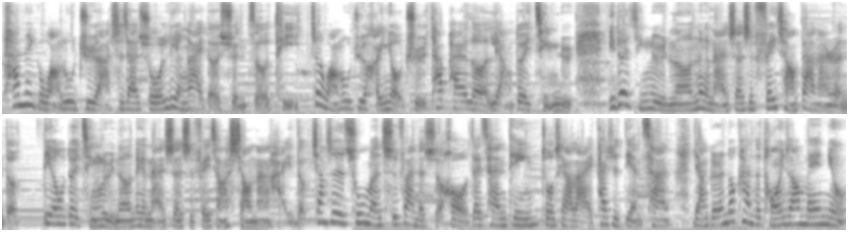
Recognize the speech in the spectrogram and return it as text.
它那个网络剧啊是在说恋爱的选择题。这个网络剧很有趣，它拍了两对情侣，一对情侣呢，那个男生是非常大男人的。第二对情侣呢，那个男生是非常小男孩的，像是出门吃饭的时候，在餐厅坐下来开始点餐，两个人都看着同一张 menu，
